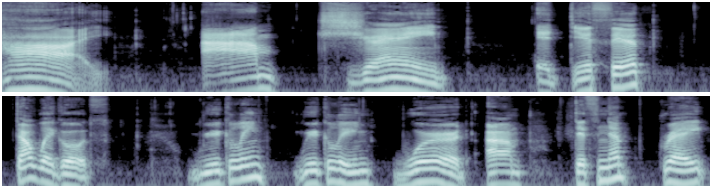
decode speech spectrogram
Hi, I'm James. It is it the Wiggles. Wiggling, wiggling word. Um, this is a great.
